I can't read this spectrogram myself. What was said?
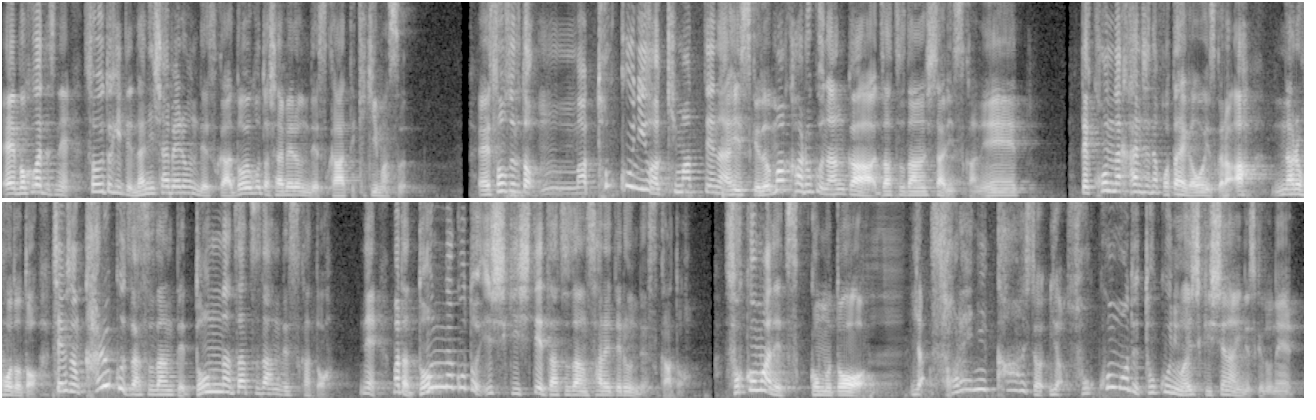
えー、僕はですねそういう時って何喋るんですか？どういうこと喋るんですかって聞きます、えー、そうするとんまあ特には決まってないですけどまあ軽くなんか雑談したりですかね。でこんな感じの答えが多いですからあなるほどと。ちなみにその軽く雑談ってどんな雑談ですかと。ね、またどんなことを意識して雑談されてるんですかと。そこまで突っ込むといやそれに関してはいやそこまで特には意識してないんですけどね。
